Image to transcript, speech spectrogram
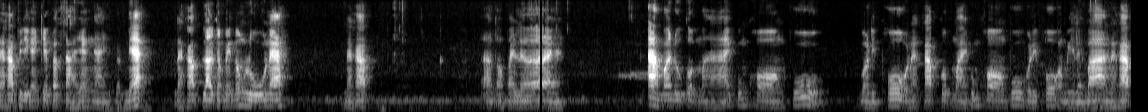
นะครับวิธีการเก็บรักษายังไงแบบเนี้ยนะครับ เราจำเป็นต้องรู้นะนะครับต่อไปเลยอะมาดูกฎหมายคุ้มครองผู้บริโภคนะครับ กฎหมายคุ้มครองผู้บริโภคมีอะไรบ้างนะครับ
